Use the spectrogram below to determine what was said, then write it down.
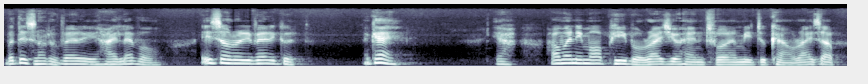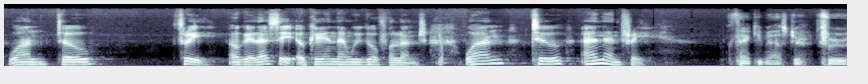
But it's not a very high level. It's already very good. Okay? Yeah. How many more people? Raise your hand for me to count. Rise up. One, two, three. Okay, that's it. Okay, and then we go for lunch. One, two, and then three. Thank you, Master, for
